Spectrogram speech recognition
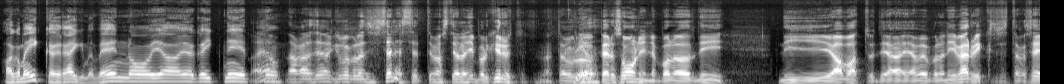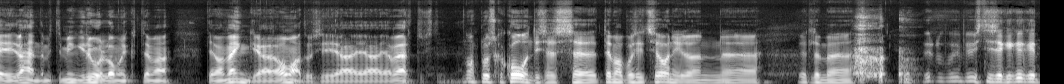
aga me ikka räägime Venno ja, ja kõik need noh, no., aga see ongi võib-olla siis sellest, et temast ei ole nii palju kirjutatud, noh ta võib-olla persoonina pole olnud nii nii avatud ja, ja võib-olla nii värvikas, sest aga see ei vähenda mitte mingil juhul loomulikult tema, tema mängija omadusi ja, ja, ja väärtust. noh, pluss ka koondises äh, tema positsioonil on äh, ütleme, vist isegi kõige,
